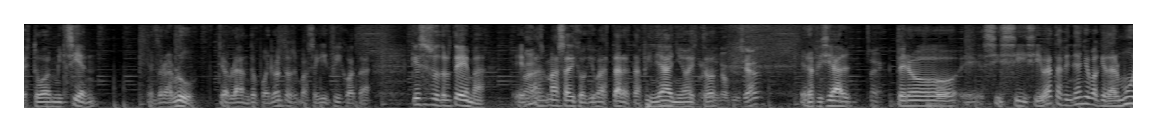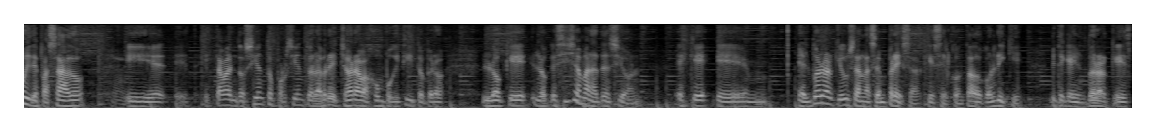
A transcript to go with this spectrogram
estuvo en 1100, el dólar blue, estoy hablando, pues el otro va a seguir fijo hasta. Que ese es otro tema. Eh, Bueno. Massa dijo que iba a estar hasta fin de año esto. ¿El oficial? El oficial. Sí. Pero eh, si, si, si va hasta fin de año va a quedar muy desfasado y eh, eh, estaba en 200% la brecha, ahora bajó un poquitito, pero lo que, lo que sí llama la atención es que el dólar que usan las empresas, que es el contado con liqui, viste que hay un dólar que es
